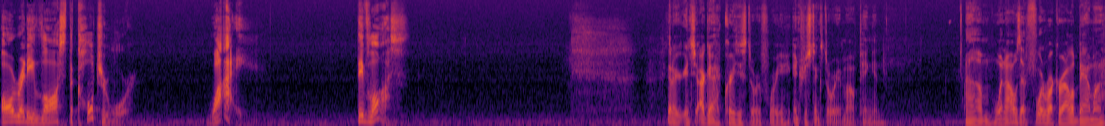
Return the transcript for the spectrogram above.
already lost the culture war. Why? They've lost. I got, a, I got a crazy story for you. Interesting story, in my opinion. Um, when I was at Fort Rucker, Alabama,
